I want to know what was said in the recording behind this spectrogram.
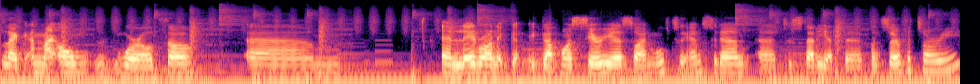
like in my own world. So, um, and later on it got, it got, more serious. So I moved to Amsterdam uh, to study at the conservatory.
